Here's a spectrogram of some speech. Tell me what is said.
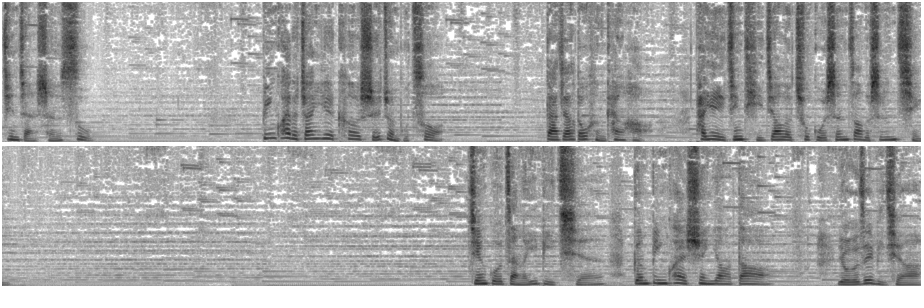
进展神速。冰块的专业课水准不错，大家都很看好，他也已经提交了出国深造的申请。坚果攒了一笔钱，跟冰块炫耀道：“有了这笔钱啊，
